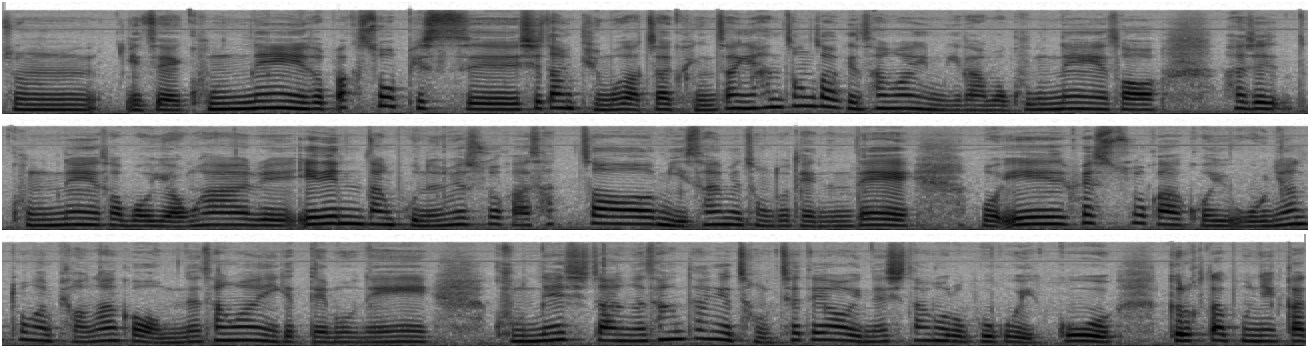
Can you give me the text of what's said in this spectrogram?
좀 이제 국내에서 박스 오피스 시장 규모 자체가 굉장히 한정적인 상황입니다. 뭐 국내에서 사실 국내에서 뭐 영화를 1인당 보는 횟수가 4.23일 정도 되는데 뭐 이 횟수가 거의 5년 동안 변화가 없는 상황이기 때문에 국내 시장은 상당히 정체되어 있는 시장으로 보고 있고 그렇다 보니까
